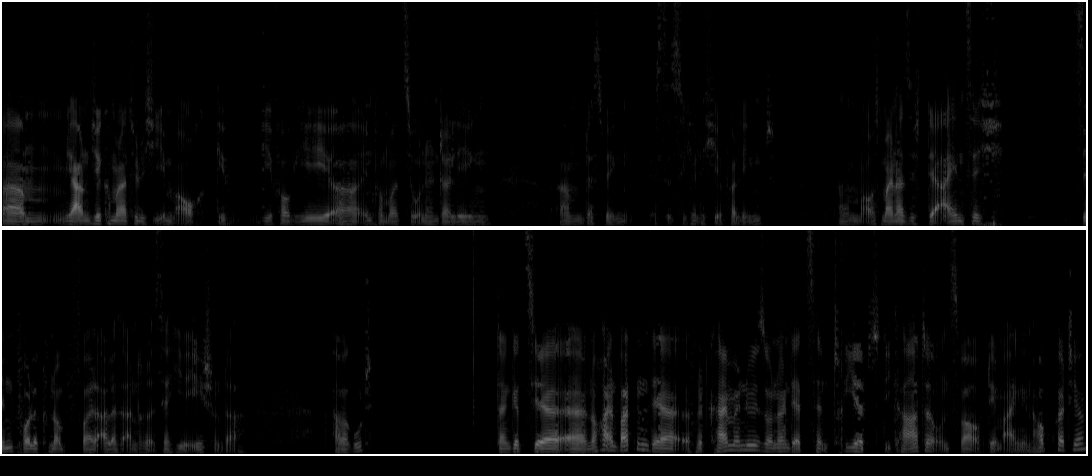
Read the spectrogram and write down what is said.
Ähm, ja, und hier kann man natürlich eben auch GVG-Informationen äh, hinterlegen. Ähm, deswegen ist es sicherlich hier verlinkt. Ähm, aus meiner Sicht der einzig sinnvolle Knopf, weil alles andere ist ja hier eh schon da. Aber gut. Dann gibt es hier äh, noch einen Button, der öffnet kein Menü, sondern der zentriert die Karte und zwar auf dem eigenen Hauptquartier.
